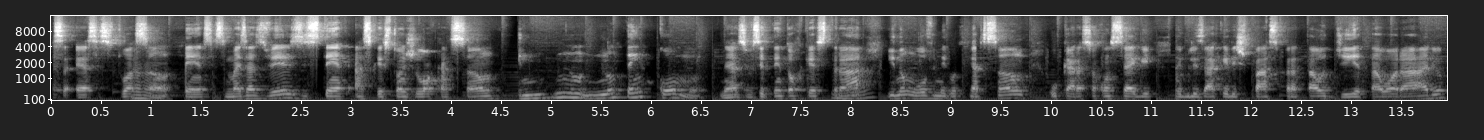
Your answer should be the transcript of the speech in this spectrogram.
essa, essa situação, uhum. pensa-se, mas às vezes tem as questões de locação e não tem como, né? Se você tenta orquestrar uhum. e não houve negociação, o cara só consegue disponibilizar aquele espaço para tal dia, tal horário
